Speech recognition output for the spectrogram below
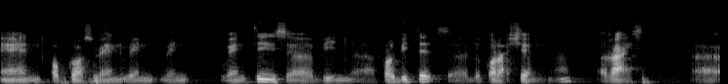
And of course, when when when when things uh, been uh, prohibited, uh, the corruption uh, arise, uh,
